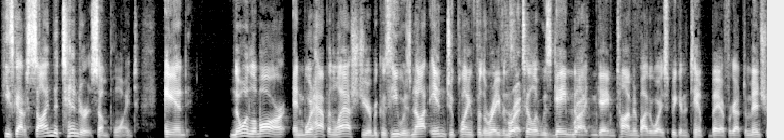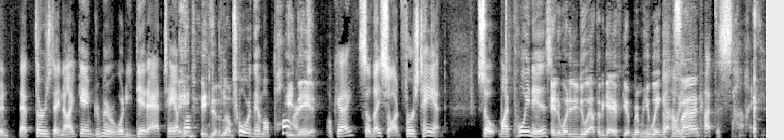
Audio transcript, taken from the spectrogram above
he's got to sign the tender at some point, and knowing Lamar and what happened last year because he was not into playing for the Ravens Correct. until it was game night Right. and game time. And by the way, speaking of Tampa Bay, I forgot to mention that Thursday night game. Do you remember what he did at Tampa? He- he did a number- tore them apart. He did. Okay, so they saw it firsthand. So my point is, And what did he do after the game? Remember he went and got oh, the sign. went and got the sign.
